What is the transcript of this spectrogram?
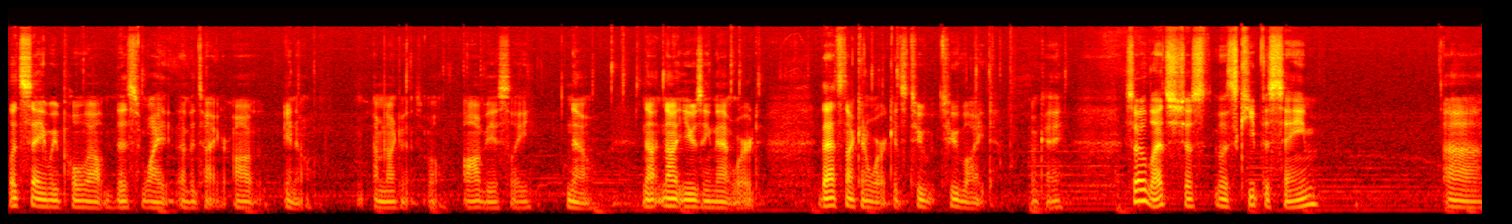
let's say we pull out this white of a tiger. Uh, you know, I'm not gonna. Well, obviously, no, not not using that word. That's not gonna work. It's too too light. Okay, so let's just let's keep the same uh,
